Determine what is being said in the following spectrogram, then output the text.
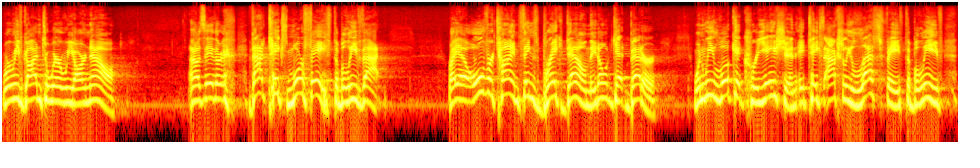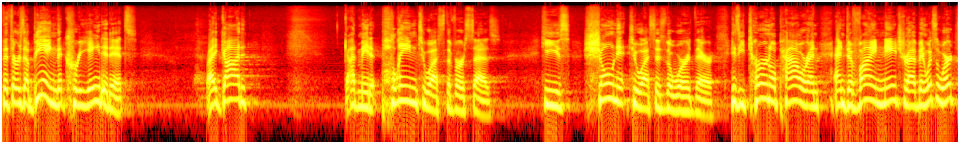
where we've gotten to where we are now. And I would say there, that takes more faith to believe that. Right? Over time, things break down, they don't get better. When we look at creation, it takes actually less faith to believe that there's a being that created it. Right? God, God made it plain to us, the verse says. He's shown it to us, is the word there. His eternal power and, and divine nature have been, what's the word?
